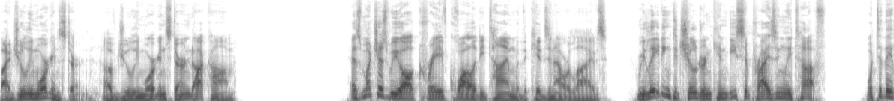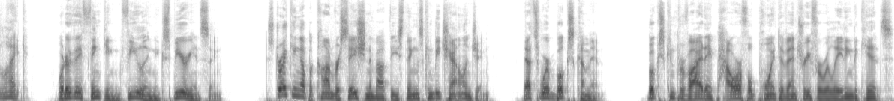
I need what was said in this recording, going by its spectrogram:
by Julie Morgenstern of juliemorgenstern.com. As much as we all crave quality time with the kids in our lives, relating to children can be surprisingly tough. What do they like? What are they thinking, feeling, experiencing? Striking up a conversation about these things can be challenging. That's where books come in. Books can provide a powerful point of entry for relating to kids.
